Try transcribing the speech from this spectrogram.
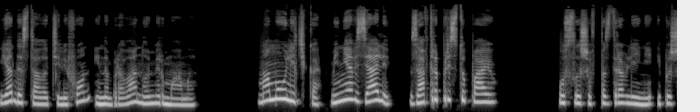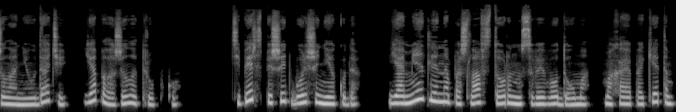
я достала телефон и набрала номер мамы. «Мамулечка, меня взяли! Завтра приступаю!» Услышав поздравления и пожелания удачи, я положила трубку. Теперь спешить больше некуда. Я медленно пошла в сторону своего дома, махая пакетом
